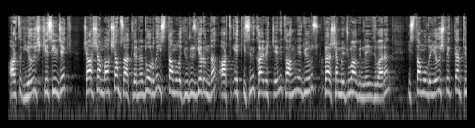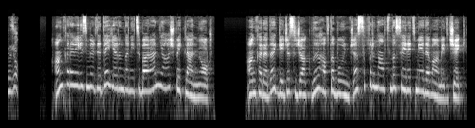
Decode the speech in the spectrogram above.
artık yağış kesilecek. Çarşamba akşam saatlerine doğru da İstanbul'daki rüzgarın da artık etkisini kaybedeceğini tahmin ediyoruz. Perşembe cuma gününden itibaren İstanbul'da yağış beklentimiz yok. Ankara ve İzmir'de de yarından itibaren yağış beklenmiyor. Ankara'da gece sıcaklığı hafta boyunca sıfırın altında seyretmeye devam edecek.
